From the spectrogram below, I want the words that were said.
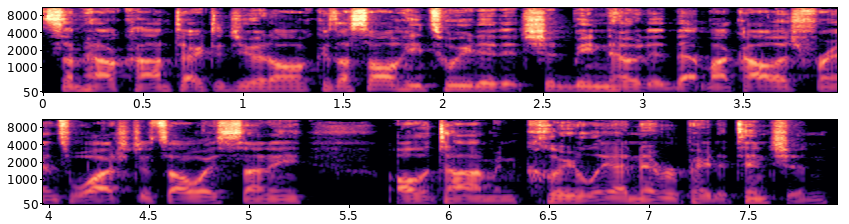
somehow contacted you at all? Because I saw he tweeted, "It should be noted that my college friends watched It's Always Sunny all the time, and clearly I never paid attention."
